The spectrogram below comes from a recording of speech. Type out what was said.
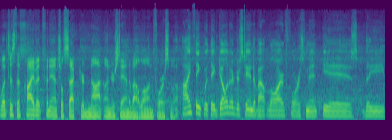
What does the private financial sector not understand about law enforcement? I think what they don't understand about law enforcement is the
